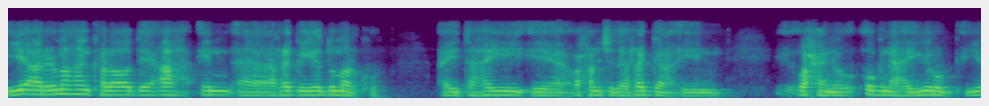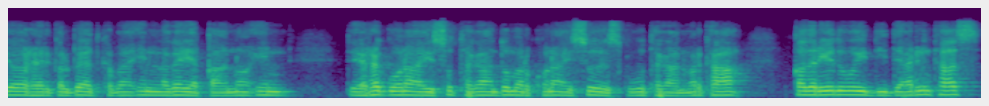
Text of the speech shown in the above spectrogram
Iyo arrimahan kaleo dee ah in ragga iyo dumarku ay tahay waxaan jeeda ragga waxaynu ognahay yurub iyo reer galbeedkaba in laga yaqaano in dee ragguna ay isu tagaan dumarkuna ay sidoo iskugu tagaan. Marka qatar iyadu way diiday arrintaas.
